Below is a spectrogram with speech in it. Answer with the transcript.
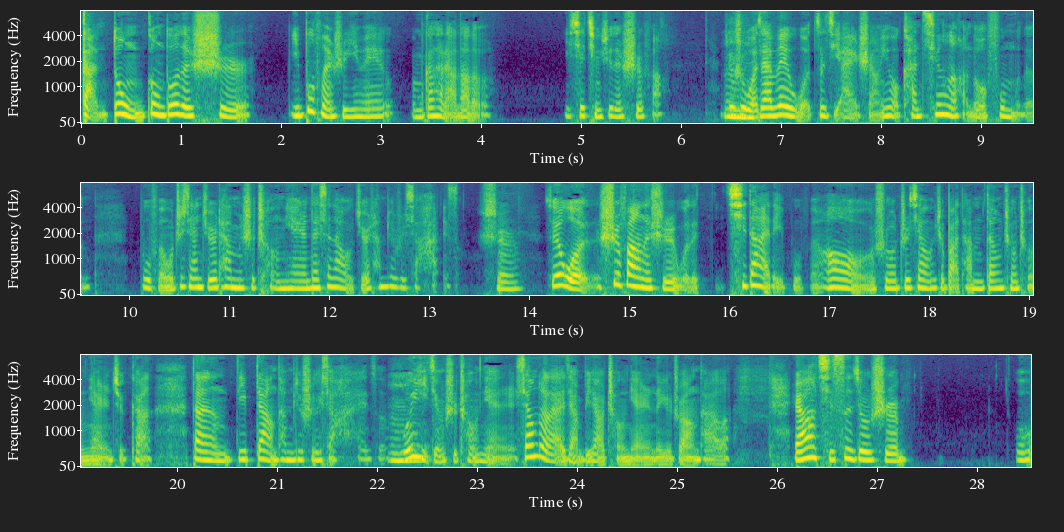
感动，更多的是一部分是因为我们刚才聊到的一些情绪的释放，就是我在为我自己哀伤，因为我看清了很多父母的部分，我之前觉得他们是成年人，但现在我觉得他们就是小孩子，是，所以我释放的是我的。期待的一部分哦，我说之前我一直把他们当成成年人去看，但 deep down 他们就是个小孩子，我已经是成年人，相对来讲比较成年人的一个状态了。然后其次就是我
